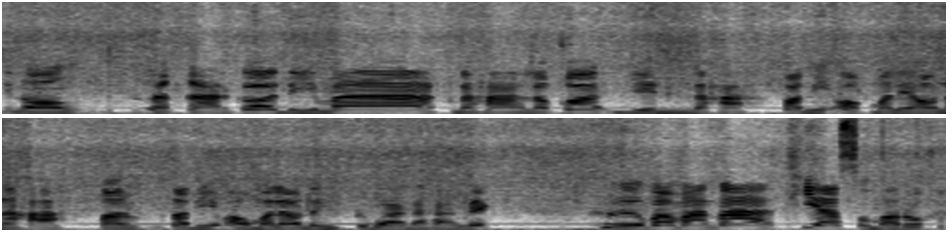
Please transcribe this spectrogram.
พี่น้องอากาศก็ดีมากนะคะ แล้วก็เย็นนะคะ ตอนนี้ออกมาแล้วนะคะ ตอนตอนนี้ออกมาแล้วหนึ่งตัวนะคะ เลขคือประมาณว่าที่อาสมอโรค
